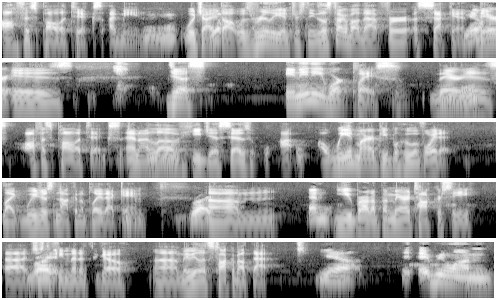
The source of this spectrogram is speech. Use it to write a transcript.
office politics, I mean, mm-hmm. which I yep. thought was really interesting. So let's talk about that for a second. Yeah. There is just in any workplace, there mm-hmm. is office politics. And I mm-hmm. love he just says, we admire people who avoid it. Like, we're just not going to play that game. Right. Um, and you brought up a meritocracy uh, just right. a few minutes ago. Uh, maybe let's talk about that. Yeah. Everyone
